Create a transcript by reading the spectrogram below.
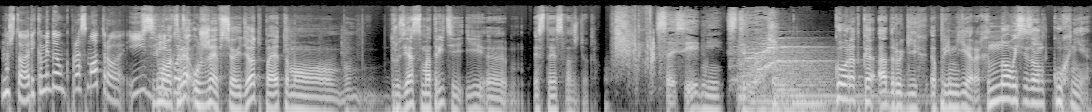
Ну что, рекомендуем к просмотру и 7 переходим. октября уже все идет, поэтому, друзья, смотрите, и э, СТС вас ждет. Соседний стеллаж. Коротко о других э, премьерах. Новый сезон «Кухни».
